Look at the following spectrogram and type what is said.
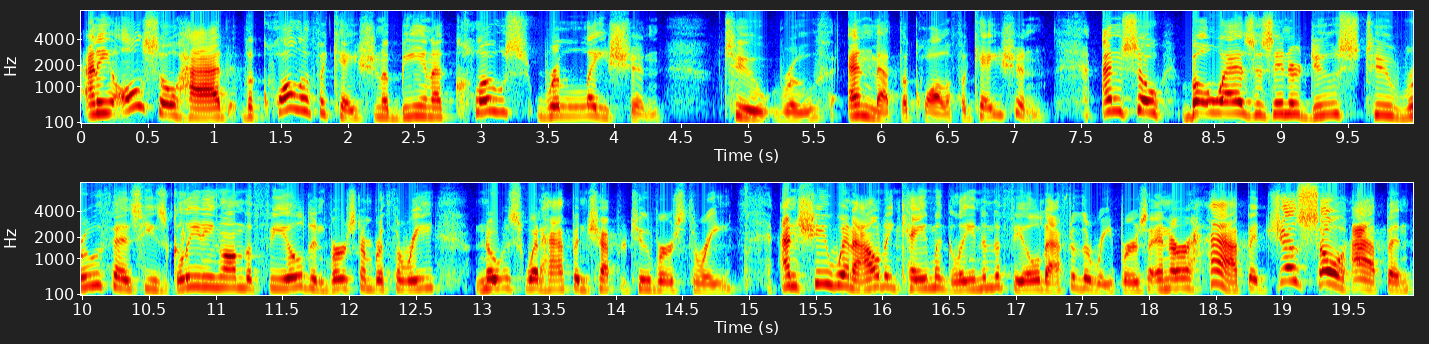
and he also had the qualification of being a close relation to Ruth and met the qualification. And so Boaz is introduced to Ruth as he's gleaning on the field in verse number three. Notice what happened, chapter 2, verse 3. And she went out and came and gleaned in the field after the reapers, and her hap, it just so happened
